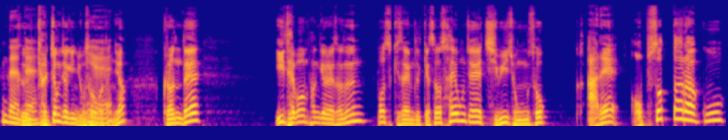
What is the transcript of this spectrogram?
네, 그 네. 결정적인 요소거든요. 그런데 이 대법원 판결에서는 버스 기사님들께서 사용자의 지위 종속 아래 없었다라고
